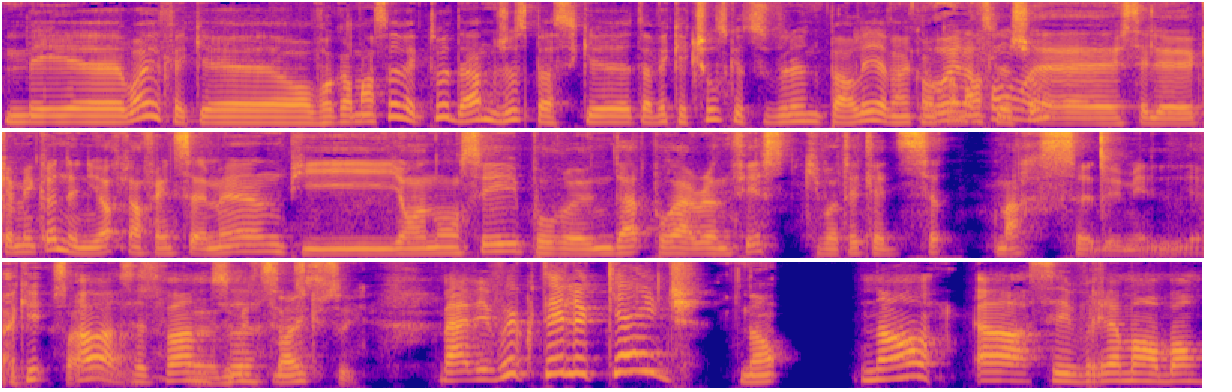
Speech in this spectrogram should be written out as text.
Mais, euh, ouais, fait que, euh, on va commencer avec toi, Dan, juste parce que t'avais quelque chose que tu voulais nous parler avant qu'on Ouais, dans le commence fond, le show. euh, c'était le Comic Con de New York en fin de semaine, puis ils ont annoncé pour une date pour Iron Fist qui va être le 17 mars 2000. Ok. Ah, c'est le fun, ça. 2017, Nice. Ben, avez-vous écouté Luke Cage? Non. Non? Ah, c'est vraiment bon.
